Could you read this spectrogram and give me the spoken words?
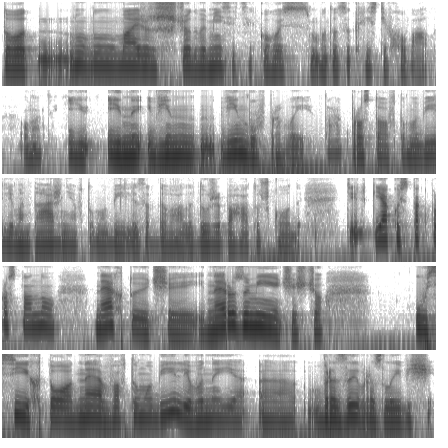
то ну, ну майже що два місяці когось з мотоциклістів ховали. От. І, і не, він, він був правий. Так? Просто автомобілі, вантажні автомобілі завдавали дуже багато шкоди. Тільки якось так просто ну, нехтуючи і не розуміючи, що усі, хто не в автомобілі, вони є е, в рази вразливіші,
